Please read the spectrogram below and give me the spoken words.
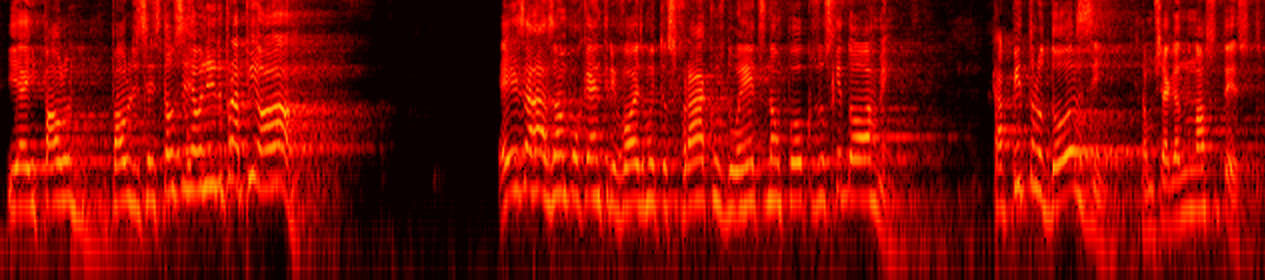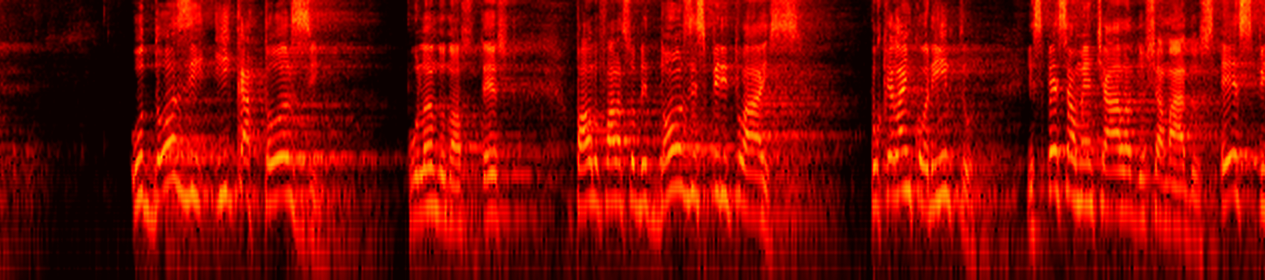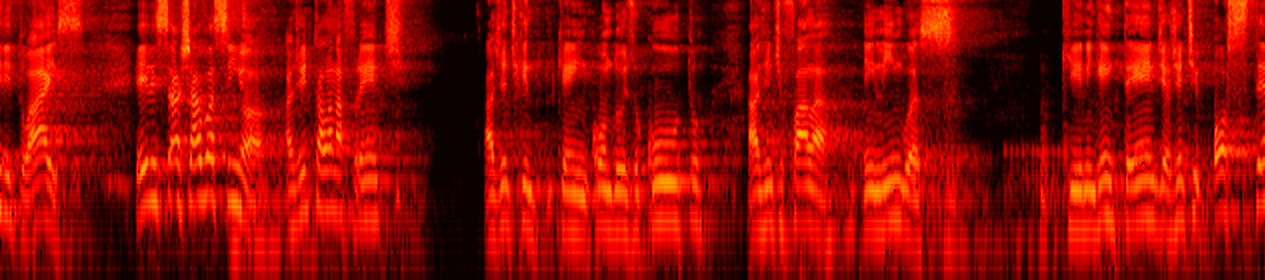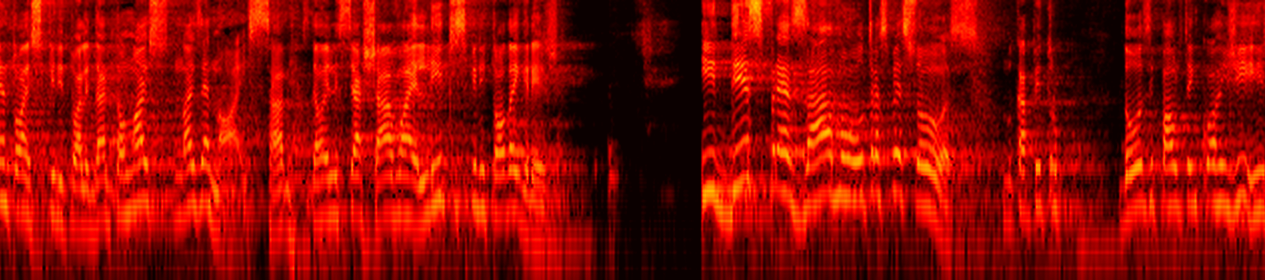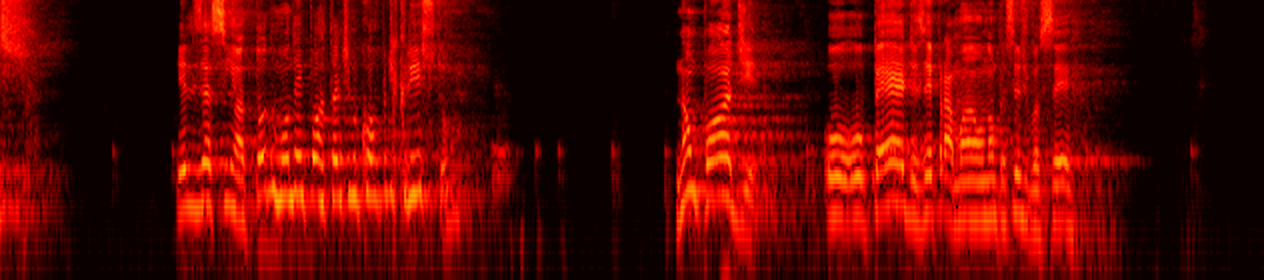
E aí Paulo, Paulo disse: vocês estão se reunindo para pior. Eis a razão porque há entre vós muitos fracos, doentes, não poucos os que dormem. Capítulo 12, estamos chegando no nosso texto. O 12 e 14, pulando o nosso texto, Paulo fala sobre dons espirituais. Porque lá em Corinto, especialmente a ala dos chamados espirituais, eles achavam assim: ó, a gente está lá na frente, a gente quem, quem conduz o culto, a gente fala em línguas que ninguém entende, a gente ostenta uma espiritualidade, então nós, nós é nós, sabe? Então eles se achavam a elite espiritual da igreja. E desprezavam outras pessoas. No capítulo 12, Paulo tem que corrigir isso. Ele diz assim: ó, todo mundo é importante no corpo de Cristo. Não pode o, o pé dizer para a mão, não preciso de você.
